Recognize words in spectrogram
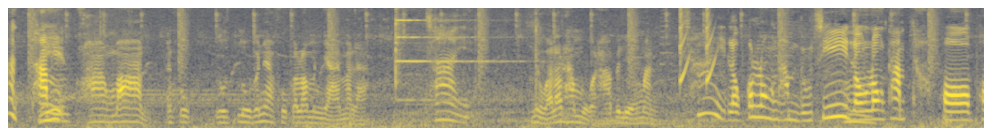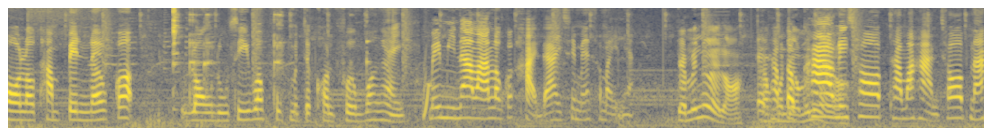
หัดทนี่ข้างบ้านไอ้ฟุกรู้รู้ปะเนี่ยฟุกกับเรามันย้ายมาแล้วำใช่ หรือว่าเราทำหมูกระทะไปเลี้ยงมัน ใช่เราก็ลองทำดูซิอืมลองลองทำพอพอเราทำเป็นแล้วก็ลองดูซิว่าฟุกมันจะคอนเฟิร์มว่าไง ไม่มีหน้าร้านเราก็ขายได้ใช่ไหมสมัยเนี้ยแกไม่เหนื่อยเหรอแต่ทำคนทำกัเดีบยวไม่เหนื่ข้าอวยเหรนี่อชอบทำอาหารชอบนะ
